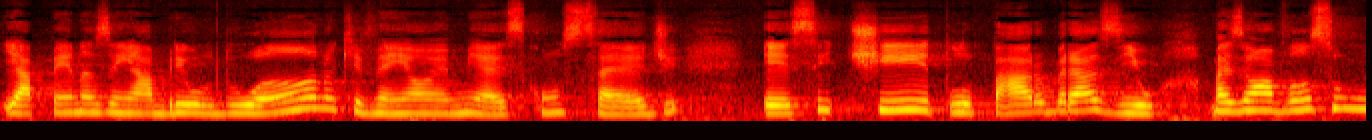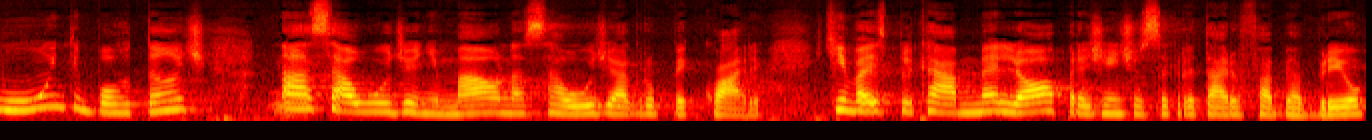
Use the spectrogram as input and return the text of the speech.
e apenas em abril do ano que vem a OMS concede esse título para o Brasil. Mas é um avanço muito importante na saúde animal, na saúde agropecuária. Quem vai explicar melhor para a gente é o secretário Fábio Abreu,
